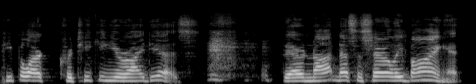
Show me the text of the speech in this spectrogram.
people are critiquing your ideas they're not necessarily buying it.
